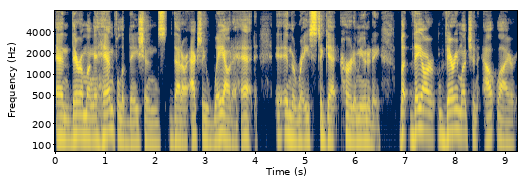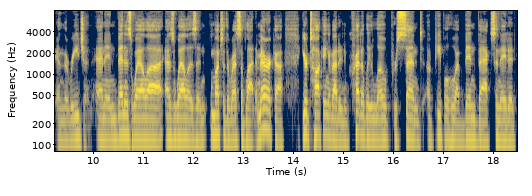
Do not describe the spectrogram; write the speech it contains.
And they're among a handful of nations that are actually way out ahead in the race to get herd immunity. But they are very much an outlier in the region. And in Venezuela, as well as in much of the rest of Latin America, you're talking about an incredibly low percent of people who have been vaccinated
